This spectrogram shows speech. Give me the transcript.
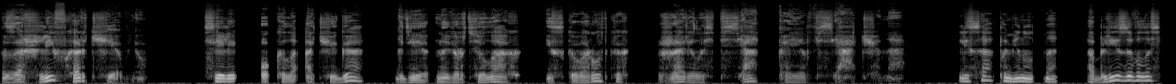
Зашли в харчевню, сели около очага, где на вертелах и сковородках жарилась всякая всячина. Лиса поминутно облизывалась,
